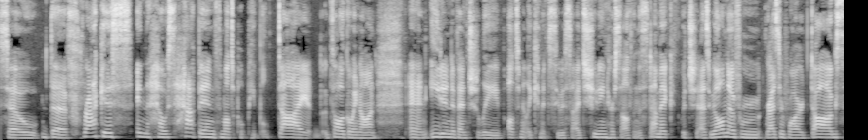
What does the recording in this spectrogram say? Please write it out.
So the fracas in the house happens, multiple people die, it's all going on. And Eden eventually ultimately commits suicide, shooting herself in the stomach, which, as we all know from Reservoir Dogs,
